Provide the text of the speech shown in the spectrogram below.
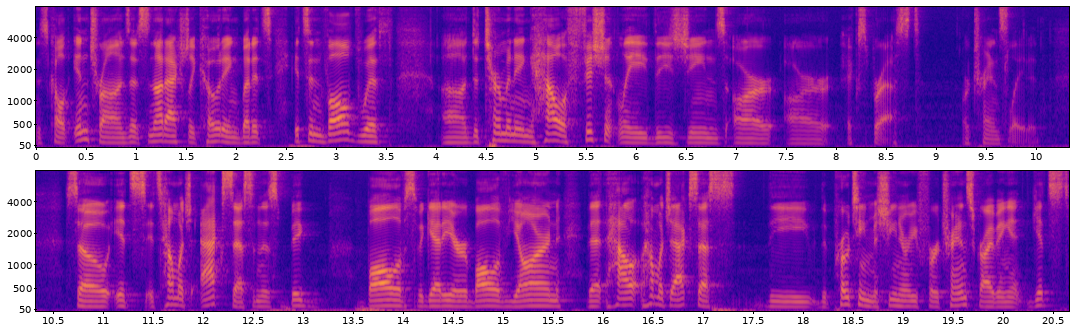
it's called introns. It's not actually coding, but it's it's involved with uh, determining how efficiently these genes are are expressed or translated. So it's it's how much access in this big ball of spaghetti or ball of yarn that how how much access the the protein machinery for transcribing it gets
